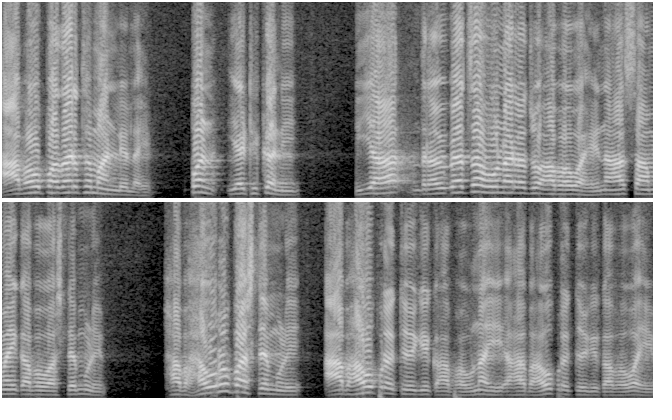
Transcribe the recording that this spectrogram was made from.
अभाव पदार्थ मानलेला आहे. पण या ठिकाणी या द्रव्याचा होणारा जो अभाव आहे ना हा सामायिक अभाव असल्यामुळे हा भावरूप असल्यामुळे अभाव प्रतियोगिक अभाव नाही हा भाव प्रतियोगिक अभाव आहे.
